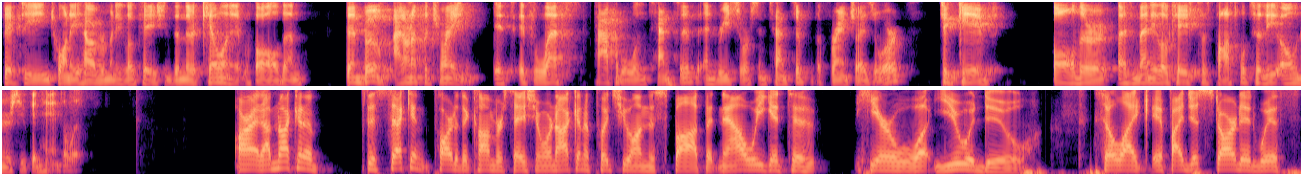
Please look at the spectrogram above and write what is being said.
15, 20, however many locations, and they're killing it with all of them, then boom, I don't have to train. It's it's less capital intensive and resource intensive for the franchisor to give all their as many locations as possible to the owners who can handle it. All right, I'm not going to the second part of the conversation, we're not going to put you on the spot, but now we get to hear what you would do. So, like, if I just started with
